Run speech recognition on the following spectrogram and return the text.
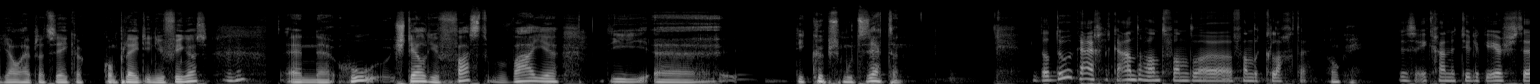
jou hebt dat zeker compleet in je vingers. Mhm. En eh, hoe stel je vast waar je die, die cups moet zetten? Dat doe ik eigenlijk aan de hand van de, van de klachten. Oké. Dus ik ga natuurlijk eerst eh,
